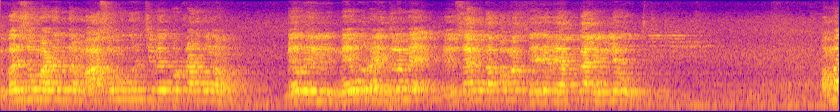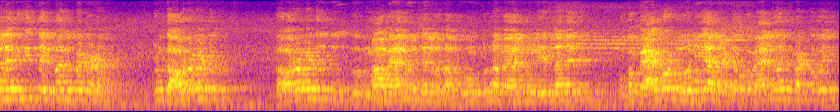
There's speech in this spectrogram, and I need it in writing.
ఎవరి సొమ్ము అడుగుతున్నాం? మా సొమ్ము గురించి మేము కొట్లాడుతున్నాం. మేము మేము రైతులమే. వ్యవసాయం తప్ప మాకు వేరే వ్యాపకాలు ఏమి లేవు. మమ్మల్ని ఎందుకు ఇంత ఇబ్బంది పెట్టడం? ఇప్పుడు గవర్నమెంట్ గవర్నమెంట్ మా వాల్యూ తెలియదు. ఆ భూమికున్న వాల్యూ ఏందనేది? ఒక బ్యాంక్ వాడు లోన్ ఇవ్వాలంటే ఒక వాల్యూ అని పట్టుకుపోయి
